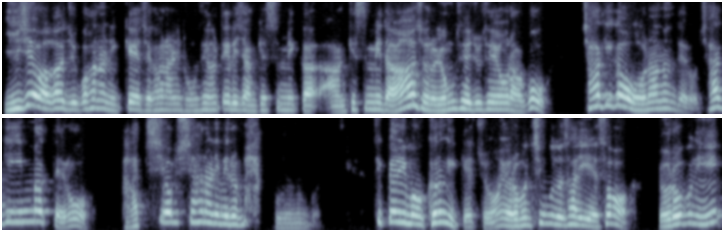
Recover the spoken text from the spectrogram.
이제 와가지고 하나님께 제가 하나님 동생을 때리지 않겠습니까? 않겠습니다. 저를 용서해 주세요라고 자기가 원하는 대로 자기 입맛대로 가치 없이 하나님의 이름을 막 부르는 거예요. 특별히 뭐 그런 게 있겠죠. 여러분 친구들 사이에서 여러분이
